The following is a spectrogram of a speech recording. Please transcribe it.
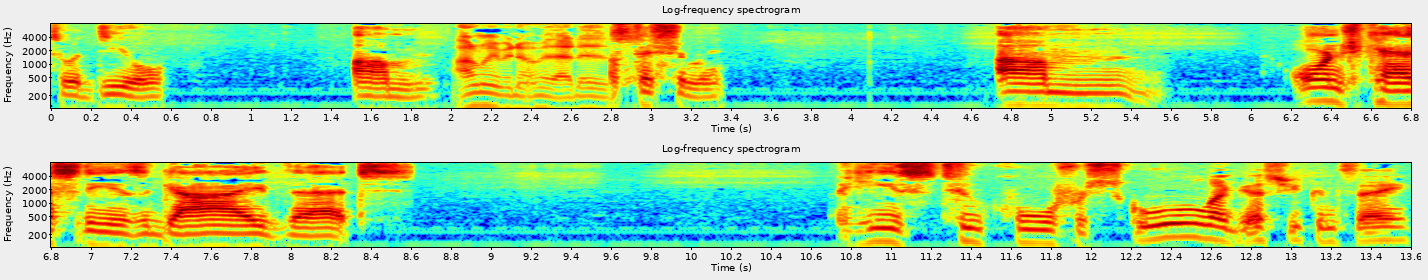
to a deal. Um, I don't even know who that is officially. Um, Orange Cassidy is a guy that he's too cool for school, I guess you can say.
